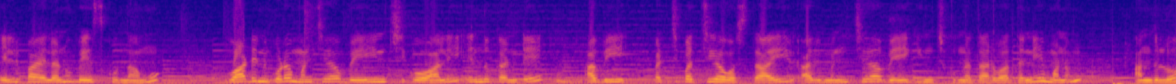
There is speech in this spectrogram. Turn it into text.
ఎల్లిపాయలను వేసుకుందాము. వాటిని కూడా మంచిగా వేయించుకోవాలి. ఎందుకంటే అవి పచ్చి పచ్చిగా వస్తాయి. అవి మంచిగా వేగించుకున్న తర్వాతనే మనం అందులో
